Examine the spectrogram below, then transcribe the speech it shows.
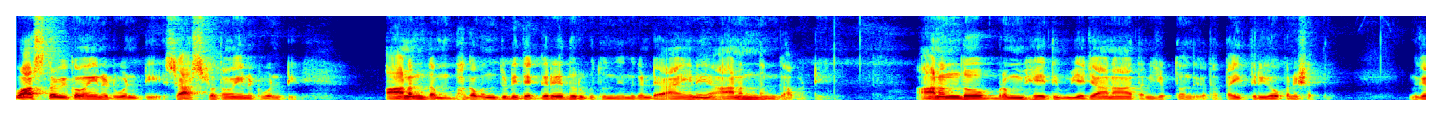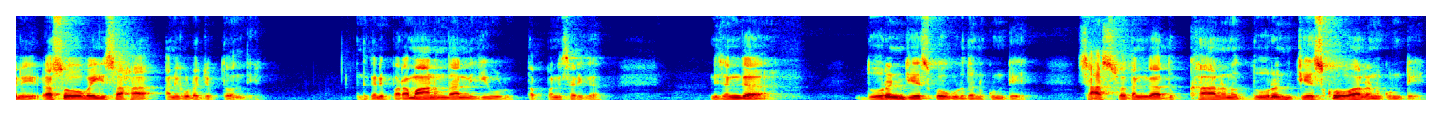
వాస్తవికమైనటువంటి శాశ్వతమైనటువంటి ఆనందం భగవంతుడి దగ్గరే దొరుకుతుంది. ఎందుకంటే ఆయనే ఆనందం కాబట్టి. ఆనందో బ్రహ్మేతి వ్యజానాత్ అని చెప్తోంది కదా తైత్రీయోపనిషత్తు. అందుకని రసోవై సహ అని కూడా చెప్తోంది. అందుకని పరమానందాన్ని జీవుడు తప్పనిసరిగా నిజంగా దూరం చేసుకోకూడదు అనుకుంటే శాశ్వతంగా దుఃఖాలను దూరం చేసుకోవాలనుకుంటే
